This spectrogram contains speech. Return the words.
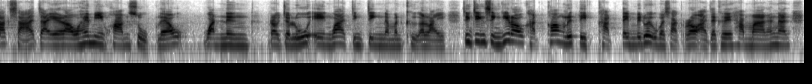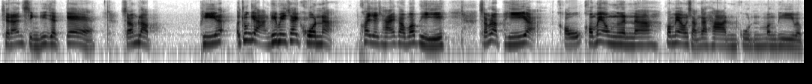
รักษาใจเราให้มีความสุขแล้ว วันหนึ่งเราจะรู้เองว่าจริงๆนะมันคืออะไร จริง ๆ สิ่งที่เราขัดข้องหรือติดขัดเต็มไปด้วยอุปสรรคเราอาจจะเคยทำมาทั้งนั้น ฉะนั้นสิ่งที่จะแก้สำหรับผีนะทุกอย่างที่ไม่ใช่คนน่ะค่อยจะใช้คำว่าผีสำหรับผีอะเขาเขาไม่เอาเงินนะเขาไม่เอาสังฆทานคุณบางทีแบบ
